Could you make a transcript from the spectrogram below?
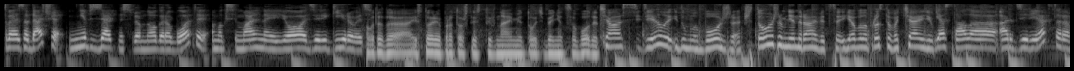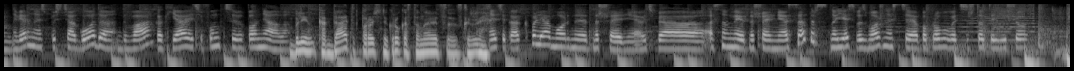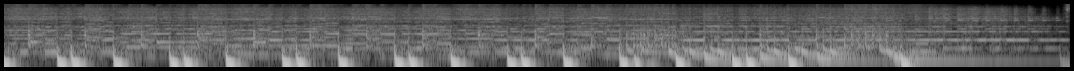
твоя задача не взять на себя много работы, а максимально ее делегировать. Вот эта история про то, что если ты в найме, то у тебя нет свободы. Час сидела и думала, боже, что же мне нравится? Я была просто в отчаянии. Я стала арт-директором, наверное, спустя года два, как я эти функции выполняла. Блин, когда этот порочный круг остановится, скажи? Знаете, как полиаморные отношения. У тебя основные отношения с Сеттерс, но есть возможность э, попробовать что-то еще.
